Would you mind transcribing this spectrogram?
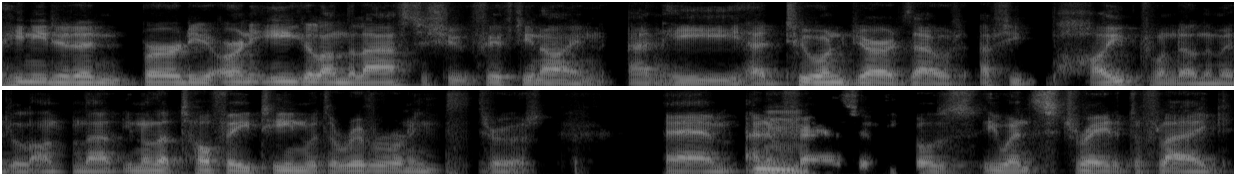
he needed a birdie or an eagle on the last to shoot 59 and he had 200 yards out actually piped one down the middle on that you know that tough 18 with the river running through it um and in Hmm. fairness he goes he went straight at the flag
